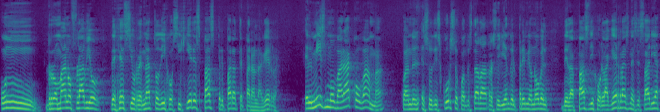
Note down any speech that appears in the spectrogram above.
un romano Flavio de Gesio Renato dijo, si quieres paz, prepárate para la guerra. El mismo Barack Obama cuando en su discurso, cuando estaba recibiendo el premio Nobel de la Paz, dijo, la guerra es necesaria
